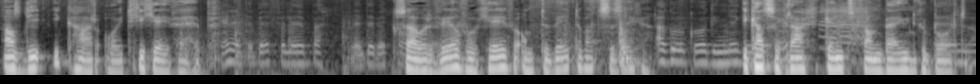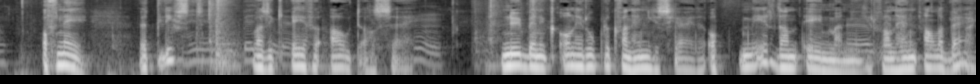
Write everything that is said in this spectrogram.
als die ik haar ooit gegeven heb. Ik zou er veel voor geven om te weten wat ze zeggen. Ik had ze graag gekend van bij hun geboorte. Of nee, het liefst was ik even oud als zij. Nu ben ik onherroepelijk van hen gescheiden, op meer dan één manier, van hen allebei.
